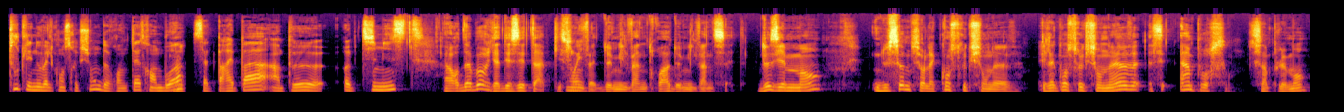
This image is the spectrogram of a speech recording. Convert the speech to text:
toutes les nouvelles constructions devront être en bois. Ça te paraît pas un peu optimiste? Alors d'abord, il y a des étapes qui sont faites, 2023-2027. Deuxièmement, nous sommes sur la construction neuve. Et la construction neuve, c'est 1% simplement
